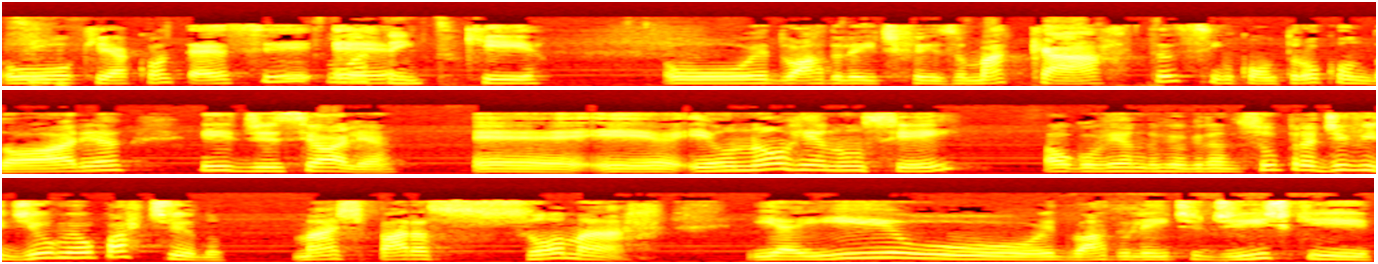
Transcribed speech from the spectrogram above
O que acontece o é atento. que o Eduardo Leite fez uma carta, se encontrou com Dória e disse, olha, é, é, eu não renunciei ao governo do Rio Grande do Sul para dividir o meu partido, mas para somar. E aí o Eduardo Leite diz que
